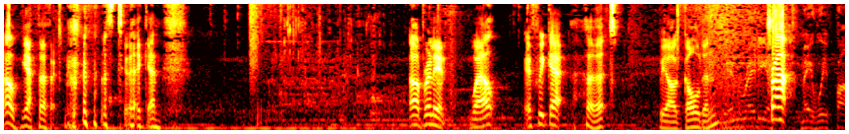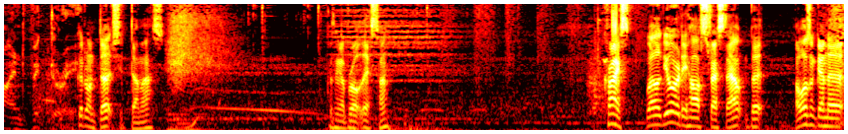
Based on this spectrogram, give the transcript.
Oh, yeah, perfect. Let's do it again. Oh, brilliant. Well, if we get hurt, we are golden. In radiance, Trap! Good one, Dutch, you dumbass. Good thing I brought this, huh? Christ. Well, you're already half stressed out, but I wasn't going to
